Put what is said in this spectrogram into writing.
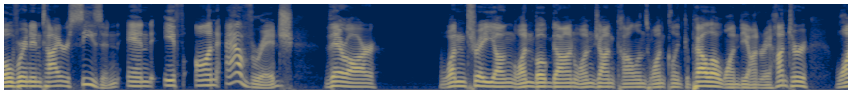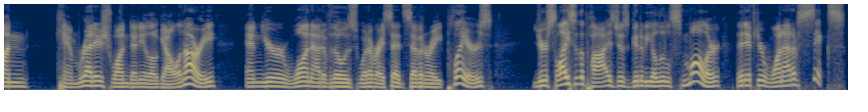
over an entire season. And if on average there are one Trae Young, one Bogdan, one John Collins, one Clint Capela, one DeAndre Hunter, one Cam Reddish, one Danilo Gallinari, and you're one out of those, whatever I said, seven or eight players, your slice of the pie is just going to be a little smaller than if you're one out of six.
